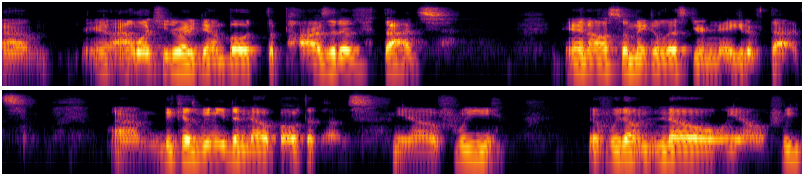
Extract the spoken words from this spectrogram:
Um, you know, I want you to write down both the positive thoughts and also make a list of your negative thoughts um, because we need to know both of those. You know, if we if we don't know, you know, if we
